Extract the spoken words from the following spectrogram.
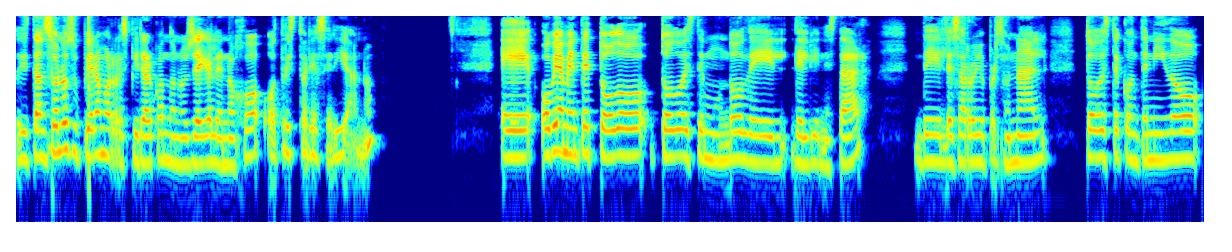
si tan solo supiéramos respirar cuando nos llega el enojo, otra historia sería, ¿no? Eh, obviamente todo, todo este mundo del, del, bienestar, del desarrollo personal, todo este contenido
